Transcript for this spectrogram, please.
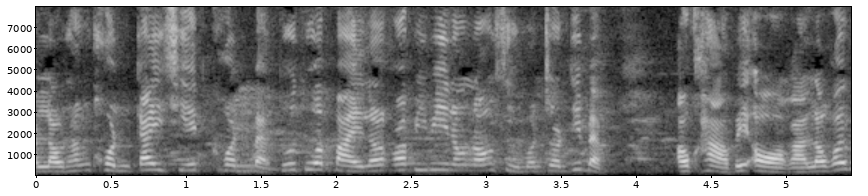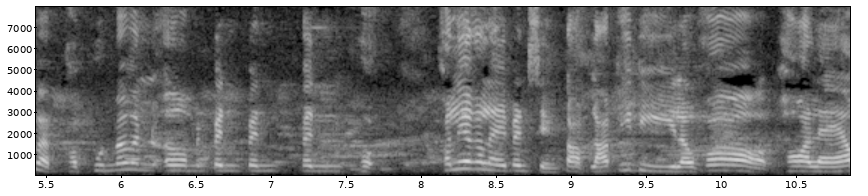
รเราทั้งคนใกล้ชิดคนแบบทั่ว ๆ ไป แล้วก็พี่ๆน้องๆสื่อมวลชนที่แบบเอาข่าวไปออกอะเราก็แบบขอบคุณว่ามันเออมันเป็นเป็นเป็นเขาเรียกอะไรเป็นเสียงตอบรับที่ดีแล้วก็พอแล้ว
